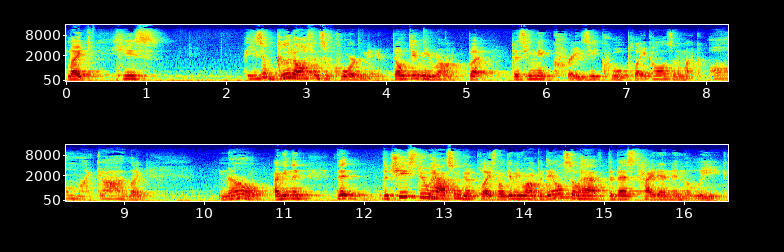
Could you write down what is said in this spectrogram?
Like he's he's a good offensive coordinator. Don't get me wrong, but does he make crazy cool play calls? And I'm like, oh my god, like no. I mean, the, the, the Chiefs do have some good plays, don't get me wrong, but they also have the best tight end in the league.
